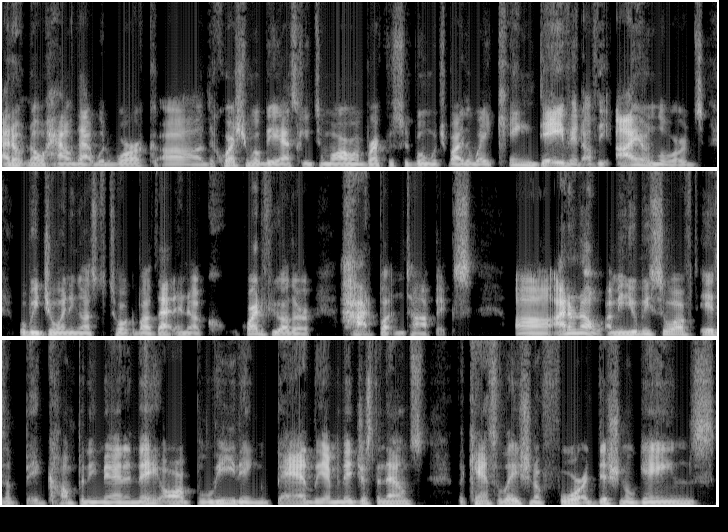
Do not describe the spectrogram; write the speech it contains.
I don't know how that would work. Uh, the question we'll be asking tomorrow on Breakfast with Boom, which, by the way, King David of the Iron Lords will be joining us to talk about that and uh, quite a few other hot button topics. Uh, I don't know. I mean, Ubisoft is a big company, man, and they are bleeding badly. I mean, they just announced the cancellation of four additional games.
